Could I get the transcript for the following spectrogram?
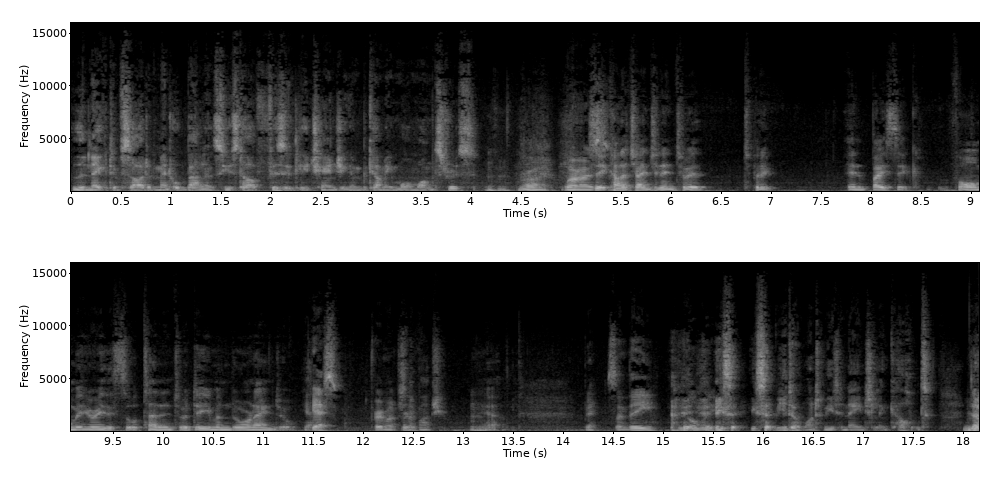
the negative side of mental balance, you start physically changing and becoming more monstrous. Right. Whereas, So you're kind of changing into it to put it in basic form. You're either sort of turning into a demon or an angel. Yeah. yes, very much so. Pretty much. Yeah. Yeah. So the normally, Except, except you don't want to meet an angel in Kult. No,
